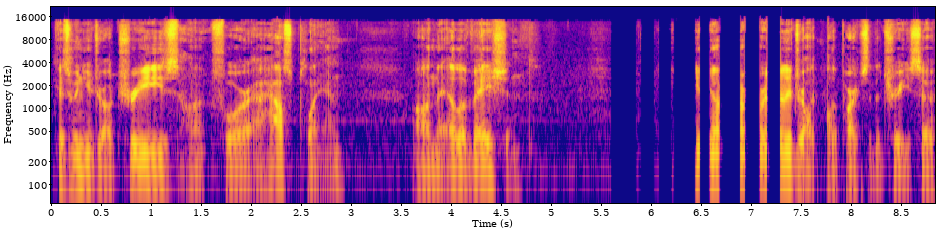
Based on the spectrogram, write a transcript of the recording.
because when you draw trees on, for a house plan on the elevation, you don't really draw all the parts of the tree. So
